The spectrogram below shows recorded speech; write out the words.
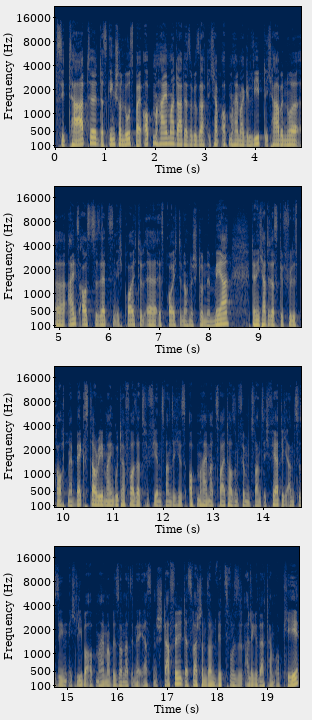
Zitate, das ging schon los bei Oppenheimer, da hat er so gesagt, ich habe Oppenheimer geliebt, ich habe nur äh, eins auszusetzen, ich bräuchte, äh, es bräuchte noch eine Stunde mehr, denn ich hatte das Gefühl, es braucht mehr Backstory. Mein guter Vorsatz für 24 ist, Oppenheimer 2025 fertig anzusehen. Ich liebe Oppenheimer besonders in der ersten Staffel. Das war schon so ein Witz, wo sie alle gedacht haben, okay.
